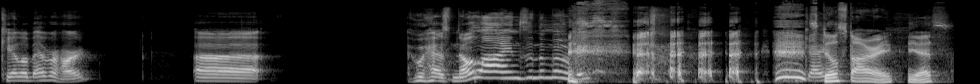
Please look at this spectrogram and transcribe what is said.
Caleb Everhart, uh, who has no lines in the movie. Okay? Still starring, yes.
